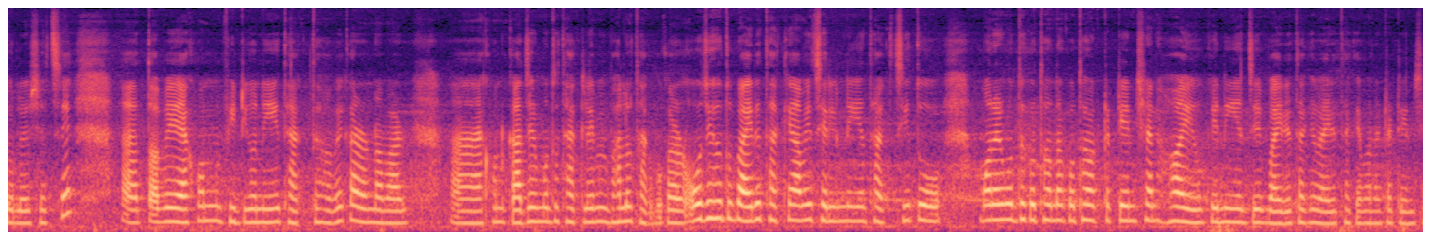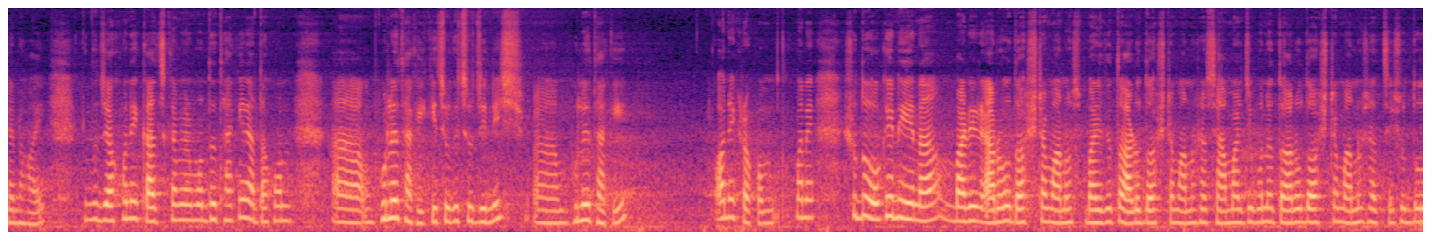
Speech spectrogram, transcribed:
চলে এসেছে। তবে এখন ভিডিও নিয়েই থাকতে হবে। কারণ আমার এখন কাজের মধ্যে থাকলে আমি ভালো থাকব। কারণ ও যেহেতু বাইরে থাকে, আমি ছেলে নিয়ে থাকছি, তো মনের মধ্যে কোথাও না কোথাও একটা টেনশান হয় ওকে নিয়ে যে বাইরে থাকে বাইরে থাকে মানে একটা টেনশান হয়। কিন্তু যখন এই কাজকামের মধ্যে থাকি না, তখন ভুলে থাকি কিছু কিছু জিনিস ভুলে থাকি। অনেক রকম। মানে শুধু ওকে নিয়ে না, বাড়ির আরও দশটা মানুষ, বাড়িতে তো আরও দশটা মানুষ আছে, আমার জীবনে তো আরও দশটা মানুষ আছে, শুধু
